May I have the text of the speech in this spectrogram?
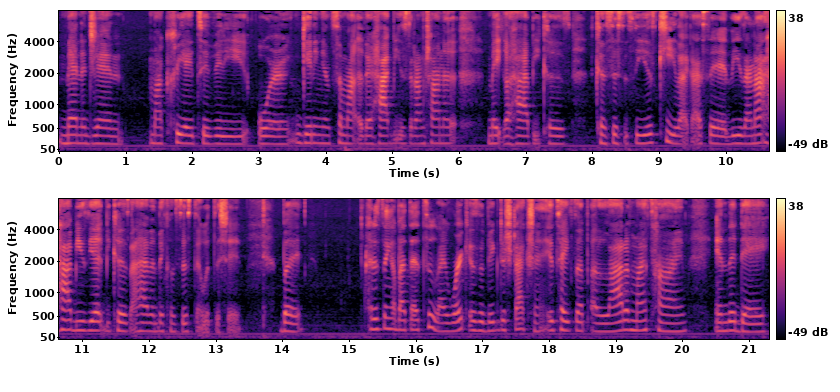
managing my creativity or getting into my other hobbies that I'm trying to make a hobby because consistency is key. Like I said, these are not hobbies yet because I haven't been consistent with the shit. But I just think about that too. Like work is a big distraction. It takes up a lot of my time in the day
